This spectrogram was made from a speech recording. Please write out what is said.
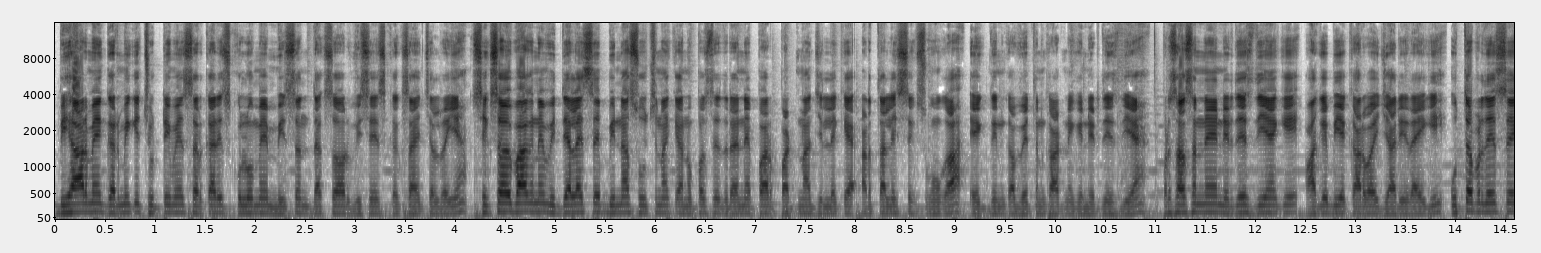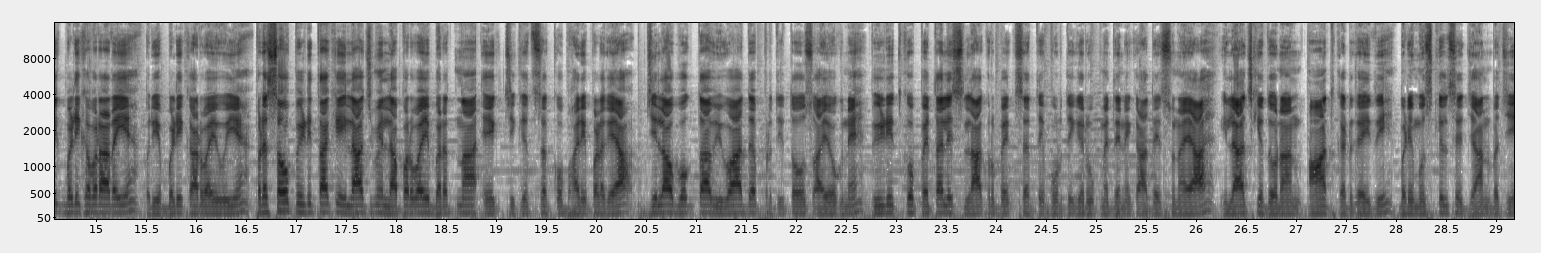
बिहार में गर्मी की छुट्टी में सरकारी स्कूलों में मिशन दक्ष और विशेष कक्षाएँ चल रही हैं। शिक्षा विभाग ने विद्यालय से बिना सूचना के अनुपस्थित रहने पर पटना ज़िले के 48 शिक्षकों का एक दिन का वेतन काटने के निर्देश दिए हैं। प्रशासन ने निर्देश दिए हैं कि आगे भी ये कार्रवाई जारी रहेगी। उत्तर प्रदेश से एक बड़ी खबर आ रही है और ये बड़ी कार्रवाई हुई है। प्रसव पीड़िता के इलाज में लापरवाही बरतना एक चिकित्सक को भारी पड़ गया। जिला उपभोक्ता विवाद प्रतितोष आयोग ने पीड़ित को पैतालीस लाख रूपए क्षतिपूर्ति के रूप में देने का आदेश सुनाया है। इलाज के दौरान आंत कट गई थी। बड़ी मुश्किल से जान बची।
